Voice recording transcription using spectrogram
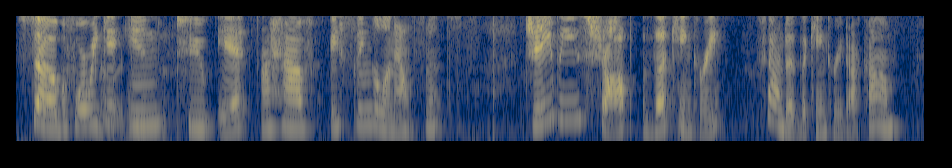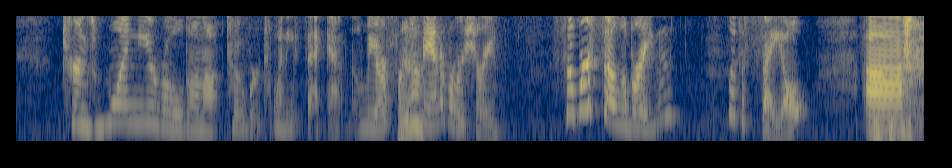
so before we get into it, I have a single announcement. JB's shop, The Kinkery, found at thekinkery.com, turns one year old on October 22nd. It'll be our first Yeah. anniversary. So we're celebrating with a sale. Uh,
